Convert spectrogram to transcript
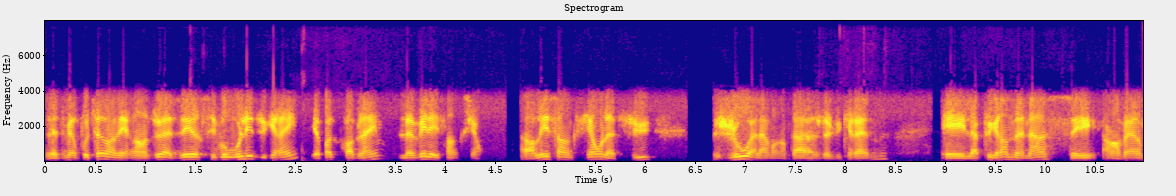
Vladimir Poutine en est rendu à dire si vous voulez du grain, il n'y a pas de problème, levez les sanctions. Alors, les sanctions là-dessus, joue à l'avantage de l'Ukraine. Et la plus grande menace, c'est envers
